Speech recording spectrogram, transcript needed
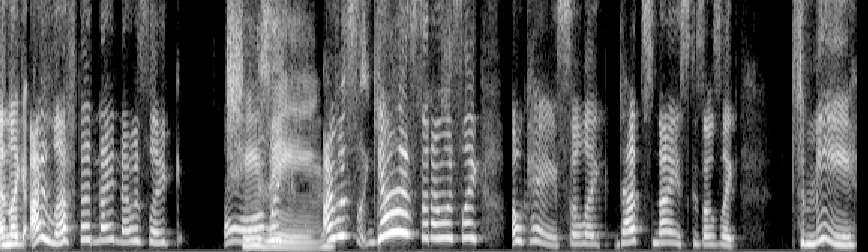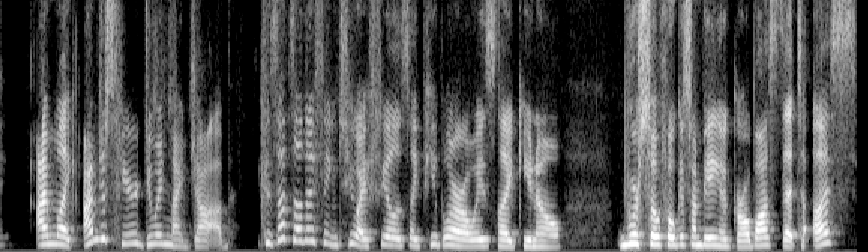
And like i left that night and i was like oh, cheesy like, i was yes and i was like okay so like that's nice. Because i was like to me I'm like, I'm just here doing my job. Because that's the other thing too. I feel is like people are always like, you know, we're so focused on being a girl boss that to us,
